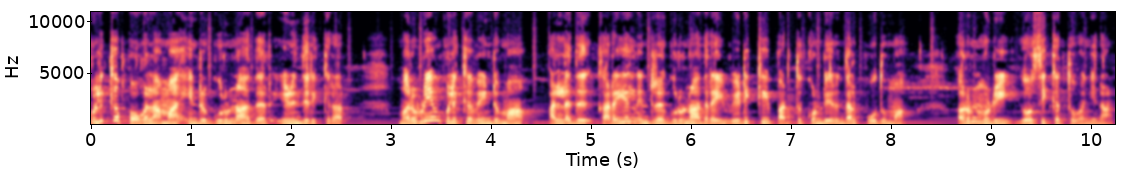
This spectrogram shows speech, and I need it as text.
குளிக்கப் போகலாமா என்று குருநாதர் எழுந்திருக்கிறார். மறுபடியும் குளிக்க வேண்டுமா? அல்லது கரையில் நின்று குருநாதரை வேடிக்கை பார்த்து கொண்டிருந்தால் போதுமா? அருண்மொழி யோசிக்கத் துவங்கினான்.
